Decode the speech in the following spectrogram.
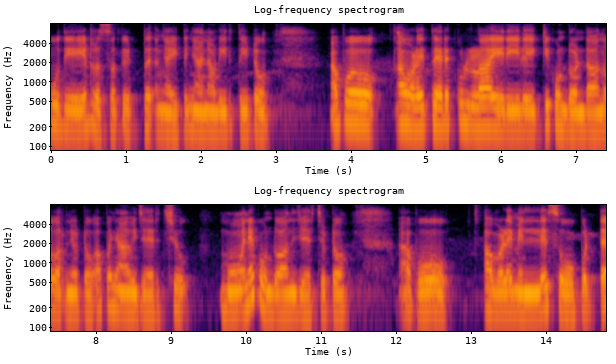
പുതിയ ഡ്രസ്സൊക്കെ ഇട്ട് അങ്ങായിട്ട് ഞാൻ അവിടെ ഇരുത്തി കേട്ടോ അപ്പോൾ അവളെ തിരക്കുള്ള ഏരിയയിലേക്ക് കൊണ്ടുപോകണ്ടെന്ന് പറഞ്ഞു കേട്ടോ അപ്പോൾ ഞാൻ വിചാരിച്ചു മോനെ കൊണ്ടുപോകാമെന്ന് വിചാരിച്ചു കേട്ടോ അപ്പോൾ അവളെ മെല്ലെ സോപ്പിട്ട്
